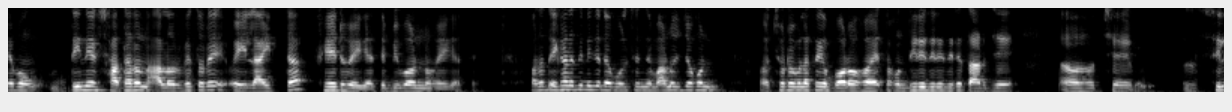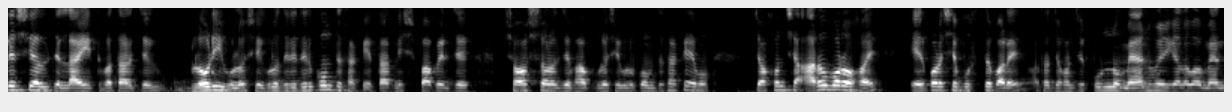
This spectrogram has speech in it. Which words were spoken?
এবং দিনের সাধারণ আলোর ভেতরে এই লাইটটা ফেড হয়ে গেছে, বিবর্ণ হয়ে গেছে। অর্থাৎ এখানে তিনি যেটা বলছেন যে, মানুষ যখন ছোটবেলা থেকে বড় হয়, তখন ধীরে ধীরে ধীরে তার যে হচ্ছে সিলেশিয়াল যে লাইট বা তার যে গ্লোরিগুলো সেগুলো ধীরে ধীরে কমতে থাকে। তার নিষ্পাপের যে সহজ সরল যে ভাবগুলো, সেগুলো কমতে থাকে এবং যখন সে আরও বড় হয়, এরপরে সে বুঝতে পারে, অর্থাৎ যখন সে পূর্ণ ম্যান হয়ে গেল বা ম্যান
